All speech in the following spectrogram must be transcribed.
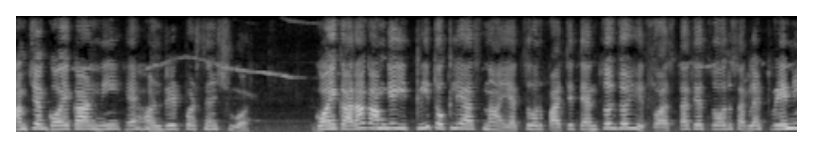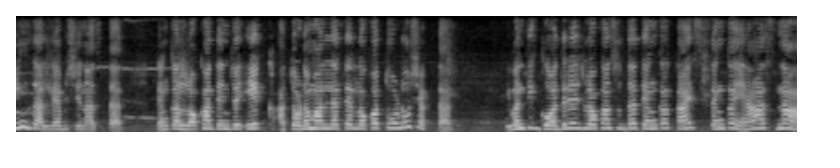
आमचे गोंयकार न्ही हे हंड्रेड पर्सेंट शुअर गोंयकारांक आमगे इतली तकली आसना हे चोरपाचे तेंचो जो हेतू आसता ते चोर सगळे ट्रेनींग जाल्ले भशेन आसतात. तांकां लोकां तेंचे एक आतोडो मारल्यार ते लोक तोडू शकतात. इवन ती गोदरेज लोकांक सुद्दां तांकां कांयच तांकां हें आसना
